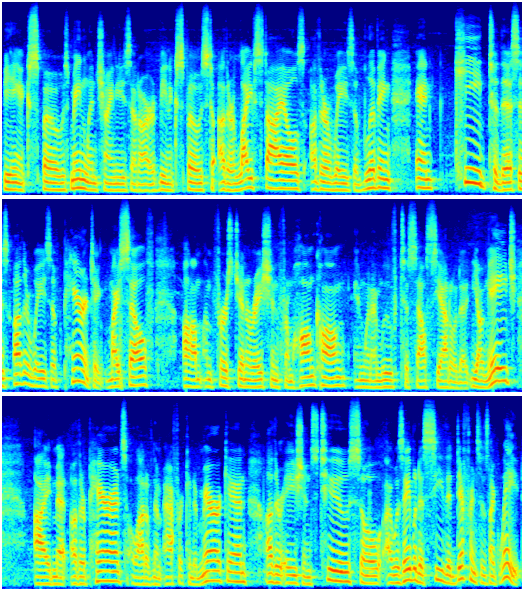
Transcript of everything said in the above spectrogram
being exposed, mainland Chinese that are being exposed to other lifestyles, other ways of living. And key to this is other ways of parenting. Myself, um, I'm first generation from Hong Kong, and when I moved to South Seattle at a young age, I met other parents, a lot of them African American, other Asians too. So I was able to see the differences like, wait,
